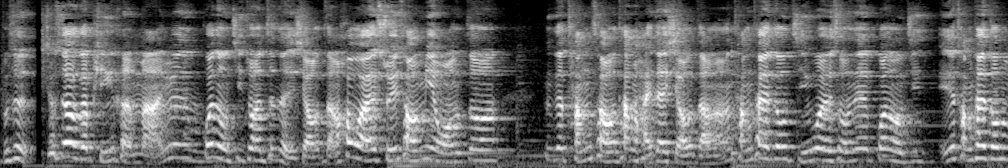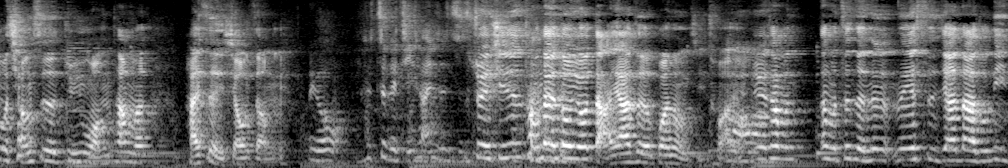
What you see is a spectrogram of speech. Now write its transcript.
不是，就是要个平衡嘛。因为关陇集团真的很嚣张。后来隋朝灭亡之后，那个唐朝他们还在嚣张啊。唐太宗即位的时候，那些关陇集，因为唐太宗那么强势的君王，他们还是很嚣张哎。哎呦，这个集团是指，所以其实唐太宗有打压这个关陇集团，因为他们他们真的那个那些世家大族立，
